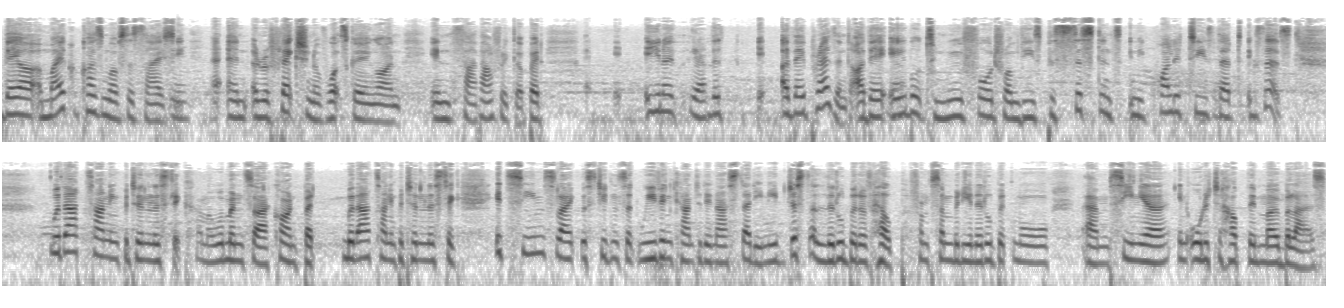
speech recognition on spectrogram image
they are a microcosm of society mm. and a reflection of what's going on in South Africa. But, you know, yeah. the, are they present? Are they yeah. able to move forward from these persistent inequalities that exist? Without sounding paternalistic, I'm a woman so I can't, but without sounding paternalistic, it seems like the students that we've encountered in our study need just a little bit of help from somebody a little bit more um, senior in order to help them mobilize.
